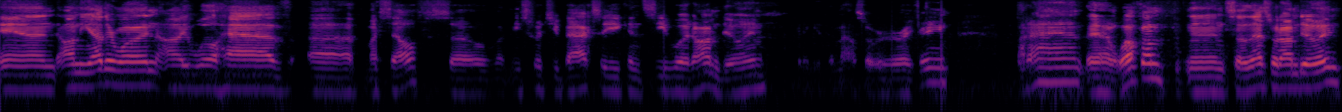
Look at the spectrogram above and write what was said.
and on the other one, I will have uh, myself. So let me switch you back so you can see what I'm doing. Get the mouse over to the right screen. And welcome. And so that's what I'm doing.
